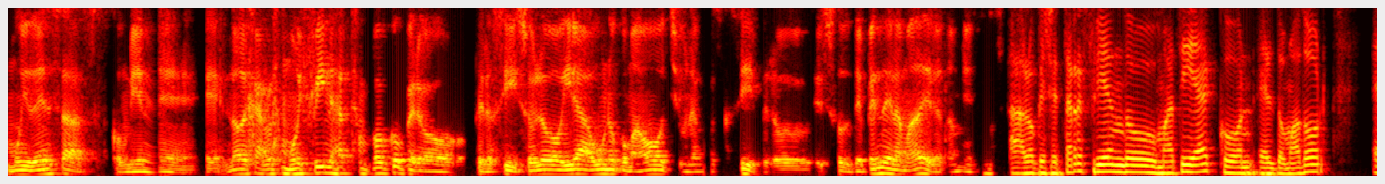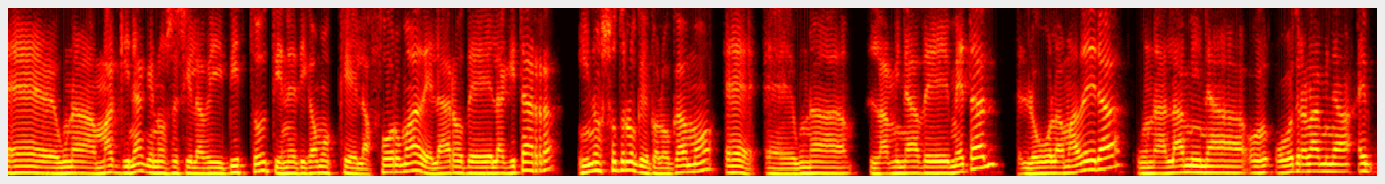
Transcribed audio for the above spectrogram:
muy densas, conviene eh, no dejarlas muy finas tampoco, pero, pero sí, solo ir a 1,8, una cosa así, pero eso depende de la madera también. A lo que se está refiriendo Matías con el domador es una máquina que no sé si la habéis visto, tiene digamos que la forma del aro de la guitarra y nosotros lo que colocamos es eh, una lámina de metal, luego la madera, una lámina o otra lámina, eh,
